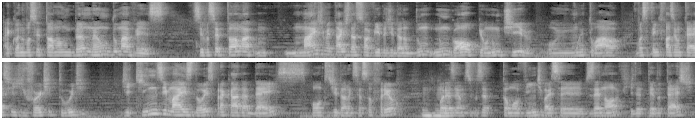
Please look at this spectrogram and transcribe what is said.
é quando você toma um danão de uma vez. Se você toma mais de metade da sua vida de dano num, golpe, ou num tiro, ou em um ritual, você tem que fazer um teste de fortitude de 15 mais 2 para cada 10 pontos de dano que você sofreu. Uhum. Por exemplo, se você tomou 20, vai ser 19 de DT do teste.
